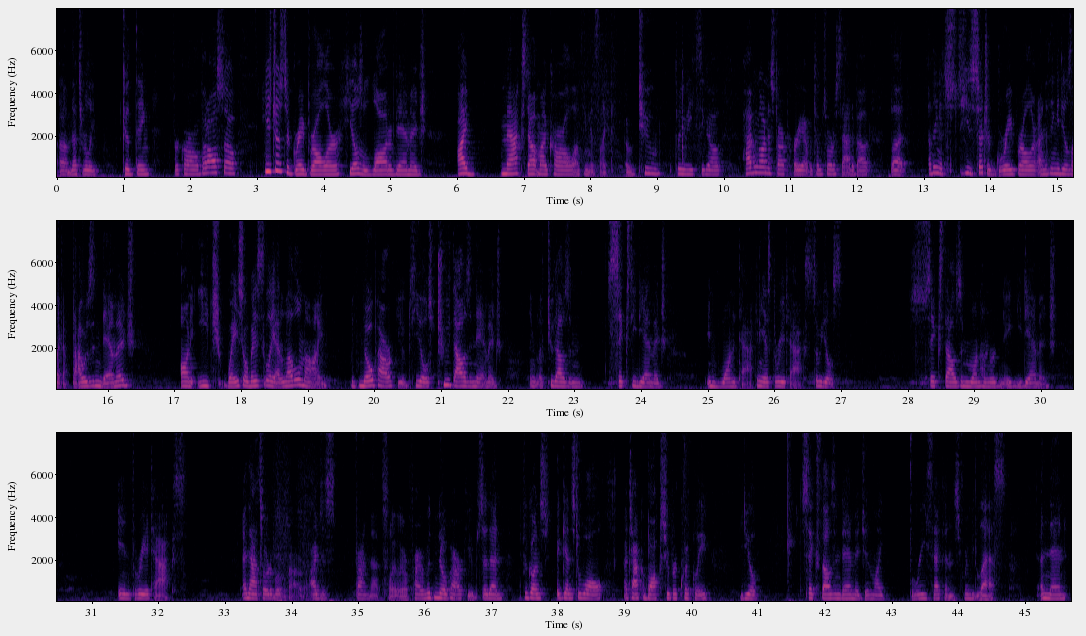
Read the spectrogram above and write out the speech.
Um, that's a really good thing for Carl. But also, he's just a great brawler. He deals a lot of damage. I maxed out my Carl. I think it's like oh, two, three weeks ago. Haven't gone to star power yet, which I'm sort of sad about. But I think it's he's such a great brawler, and I think he deals like a thousand damage on each way. So basically, at level nine, with no power cubes. He deals 2,000 damage. I think like 2,060 damage in one attack. And he has three attacks. So he deals 6,180 damage in three attacks. And that's sort of overpowered. I just find that slightly overpowered with no power cubes. So then if you're go against a wall, attack a box super quickly, you deal 6,000 damage in like three seconds, maybe less. And then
